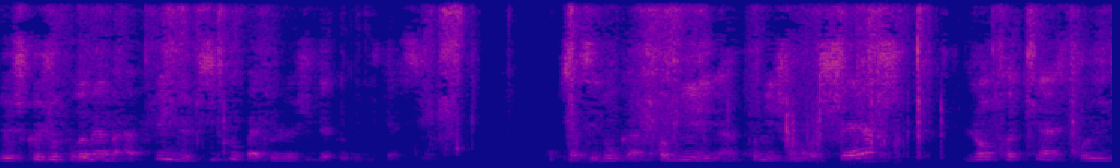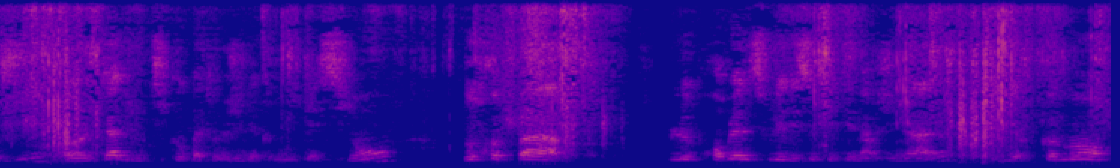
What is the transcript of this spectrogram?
de ce que je pourrais même appeler une psychopathologie de la communication. ça, c'est donc un premier, un premier champ de recherche, l'entretien astrologique dans le cadre d'une psychopathologie de la communication. D'autre part, le problème soulevé des sociétés marginales, c'est-à-dire comment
